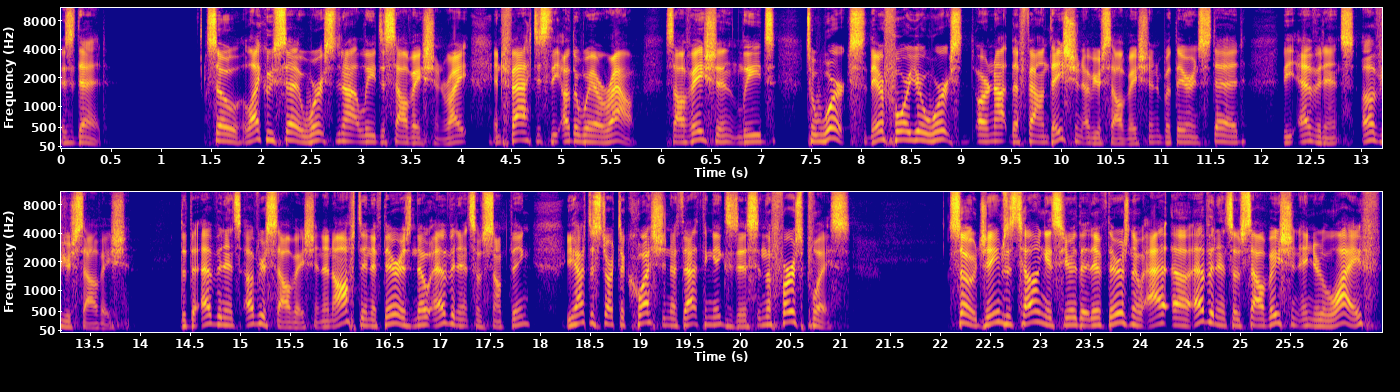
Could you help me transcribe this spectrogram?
is dead. So, like we said, works do not lead to salvation, right? In fact, it's the other way around. Salvation leads to works. Therefore, your works are not the foundation of your salvation, but they are instead the evidence of your salvation. The, the evidence of your salvation. And often, if there is no evidence of something, you have to start to question if that thing exists in the first place. So, James is telling us here that if there's no a- uh, evidence of salvation in your life,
